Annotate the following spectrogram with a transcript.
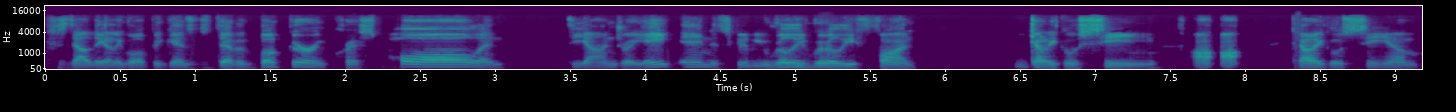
because now they're going to go up against Devin Booker and Chris Paul and DeAndre Ayton. It's going to be really, really fun. Got to go see, uh, uh, got to go see um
